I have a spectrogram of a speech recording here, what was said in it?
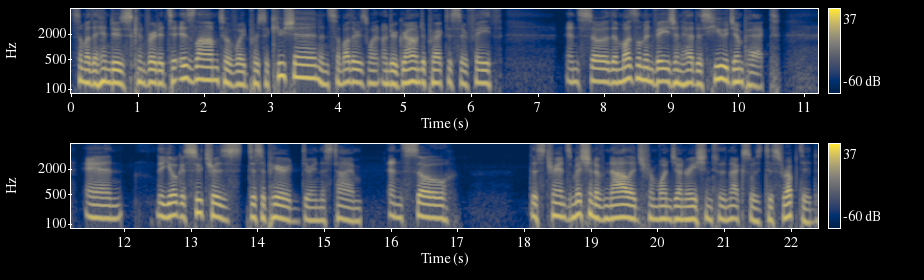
some of the Hindus converted to Islam to avoid persecution, and some others went underground to practice their faith. And so the Muslim invasion had this huge impact. And the Yoga Sutras disappeared during this time. And so this transmission of knowledge from one generation to the next was disrupted.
